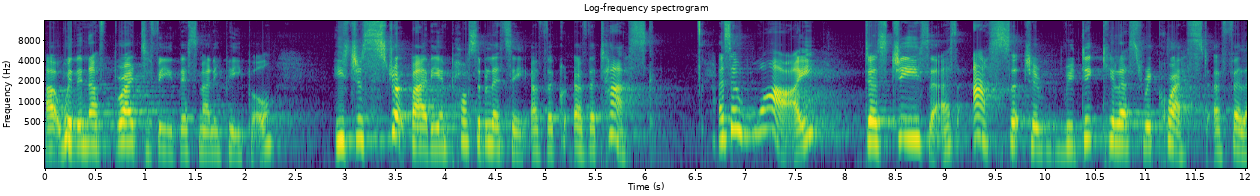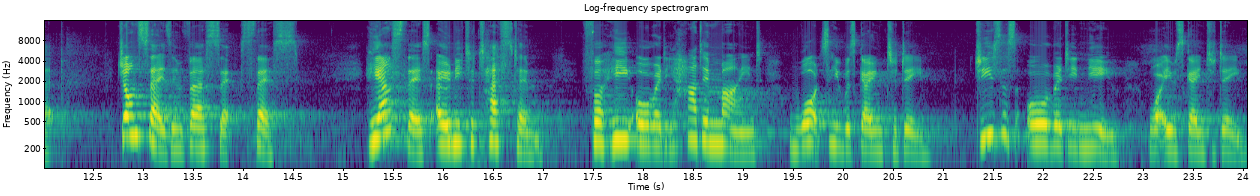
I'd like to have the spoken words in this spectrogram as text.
uh, with enough bread to feed this many people? He's just struck by the impossibility of the, of the task. And so, why does Jesus ask such a ridiculous request of Philip? John says in verse 6 this He asked this only to test him for he already had in mind what he was going to do. Jesus already knew what he was going to do.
